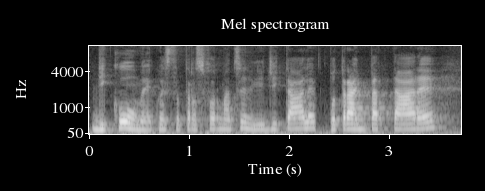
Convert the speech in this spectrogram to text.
di come questa trasformazione digitale potrà impattare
